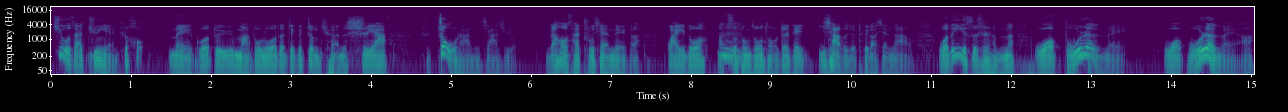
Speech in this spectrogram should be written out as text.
就在军演之后，美国对于马杜罗的这个政权的施压是骤然的加剧了，然后才出现这个。瓜伊多啊，自封总统，这这一下子就推到现在了。我的意思是什么呢？我不认为，我不认为啊，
